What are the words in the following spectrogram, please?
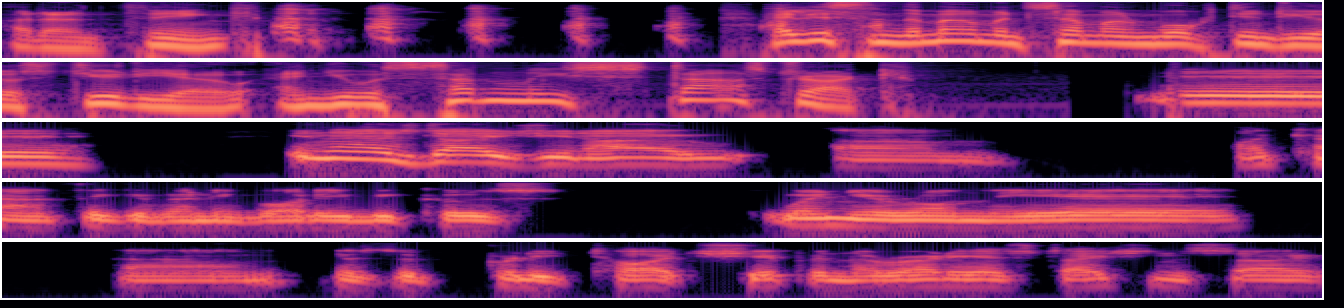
I don't think. hey, listen, the moment someone walked into your studio and you were suddenly starstruck, yeah, in those days, you know, um, I can't think of anybody because when you're on the air, um, there's a pretty tight ship in the radio station. So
